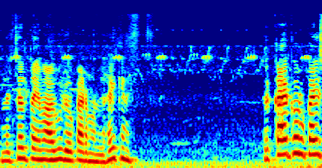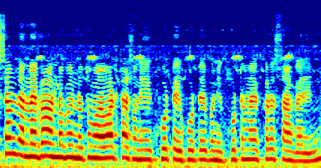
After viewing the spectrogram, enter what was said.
म्हणलं चल ताई मला व्हिडिओ काढ म्हणलं आहे की नाही? तर काय करू काही समजा नाही भांडणं भांडणं तुम्हाला वाटतं असं नाही खोटं आहे खोटं आहे पण हे खोटं नाही खरंच सांगायला मी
